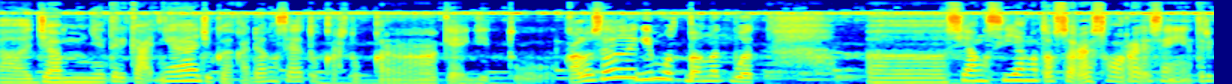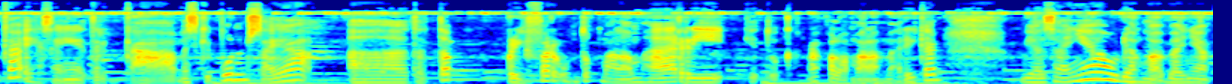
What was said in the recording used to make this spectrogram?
uh, jam nyetrikanya juga kadang saya tuker-tuker kayak gitu. Kalau saya lagi mood banget buat uh, siang-siang atau sore-sore saya nyetrika ya saya nyetrika meskipun saya uh, tetap prefer untuk malam hari gitu. Karena kalau malam hari kan biasanya udah nggak banyak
